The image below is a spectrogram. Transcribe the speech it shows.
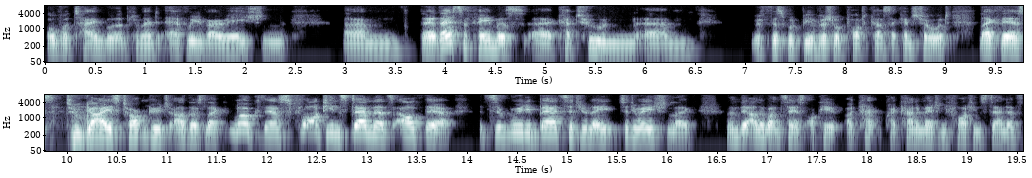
over time will implement every variation um, there, there's a famous uh, cartoon um, if this would be a visual podcast, I can show it. Like there's two guys talking to each other. It's like, look, there's 14 standards out there. It's a really bad situa- situation. Like, then the other one says, okay, I can't, I can't imagine 14 standards.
